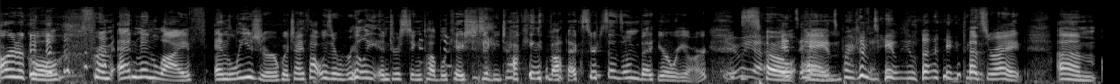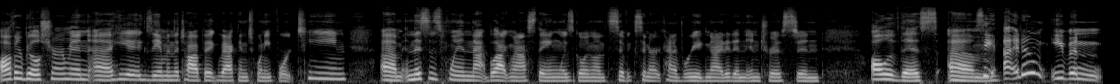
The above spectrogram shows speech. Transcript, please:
article from Edmond Life and Leisure, which I thought was a really interesting publication to be talking about exorcism, but here we are. Here we are. So, it's, hey, um, it's part of daily life. That's right. Um, author Bill Sherman, uh, he examined the topic back in 2014. Um, and this is when that Black Mass thing was going on at the Civic Center. It kind of reignited an interest in all of this. Um, See, I don't even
